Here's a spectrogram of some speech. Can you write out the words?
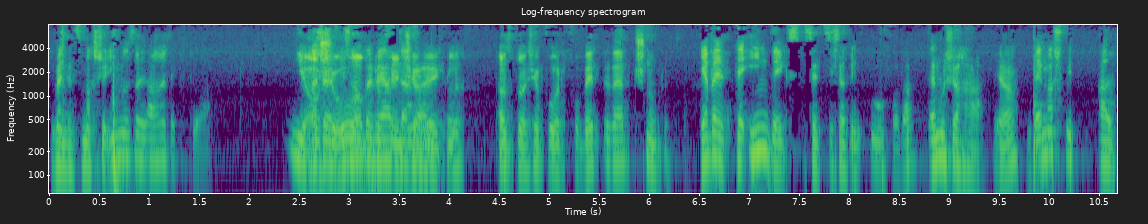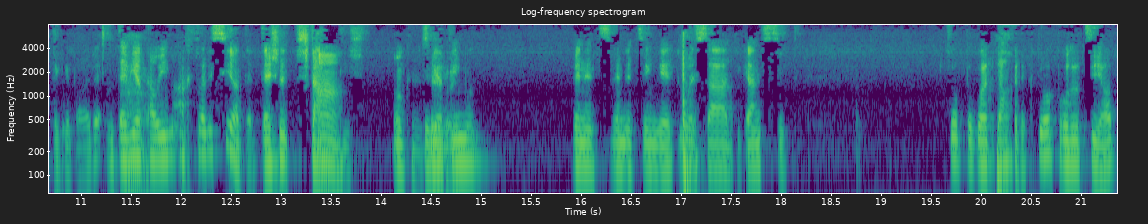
ich meine, das machst du ja immer so in der Architektur. Ja, Also schon, aber du könntest ja eigentlich. Also, du hast ja vorher von Wettbewerb geschnurrt. Ja, aber der Index setzt sich ja den auf, oder? Den musst du ja haben. Ja. Und den machst du mit alten Gebäuden und der Ah. wird auch immer aktualisiert. Der ist nicht statisch. Okay, der wird gut. immer, wenn jetzt, wenn jetzt irgendwie die USA die ganze Zeit super gute Architektur produziert,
